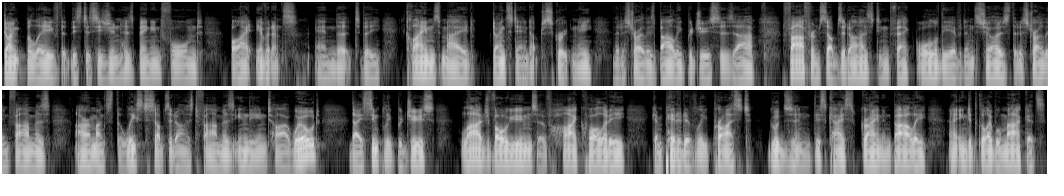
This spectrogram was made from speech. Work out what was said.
don't believe that this decision has been informed by evidence and that the claims made don't stand up to scrutiny, that Australia's barley producers are far from subsidised. In fact, all of the evidence shows that Australian farmers are amongst the least subsidised farmers in the entire world. They simply produce large volumes of high quality, competitively priced goods, in this case, grain and barley, uh, into the global markets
